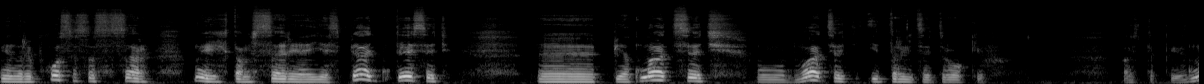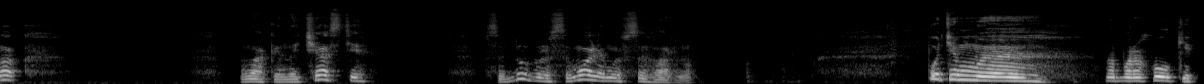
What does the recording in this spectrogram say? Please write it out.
Він рибхоз СССР. Ну, їх там серія є 5, 10, е, 15, 20 і 30 років. Ось такий знак. Знаки нечасті. Все добре, з емалями, все гарно. Потім е, на барахолці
